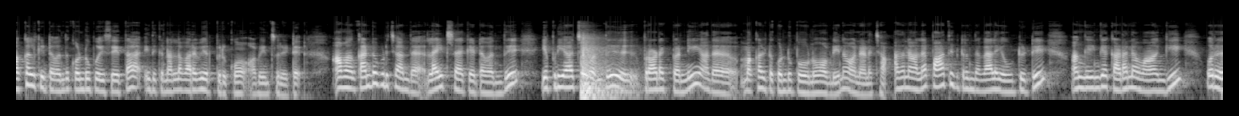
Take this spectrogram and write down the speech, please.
மக்கள்கிட்ட வந்து கொண்டு போய் சேர்த்தா இதுக்கு நல்ல வரவேற்பு இருக்கும் அப்படின்னு சொல்லிட்டு. அவன் கண்டுபிடிச்ச அந்த லைட் சாக்கெட்டை வந்து எப்படியாச்சும் வந்து ப்ராடக்ட் பண்ணி அதை மக்கள்கிட்ட கொண்டு போகணும் அப்படின்னு அவன் நினச்சான். அதனால் பார்த்துக்கிட்டு இருந்த வேலையை விட்டுட்டு அங்கே இங்கே கடனை வாங்கி ஒரு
